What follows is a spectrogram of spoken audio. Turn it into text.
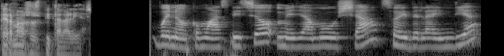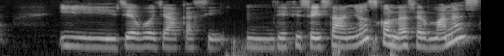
hermanas hospitalarias. Bueno, como has dicho, me llamo Usha, soy de la India y llevo ya casi 16 mm, años con las hermanas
